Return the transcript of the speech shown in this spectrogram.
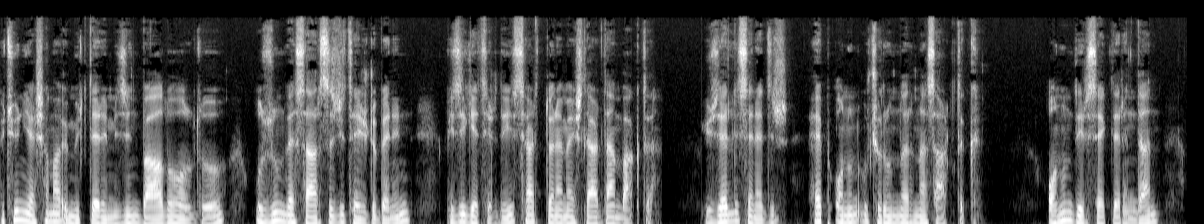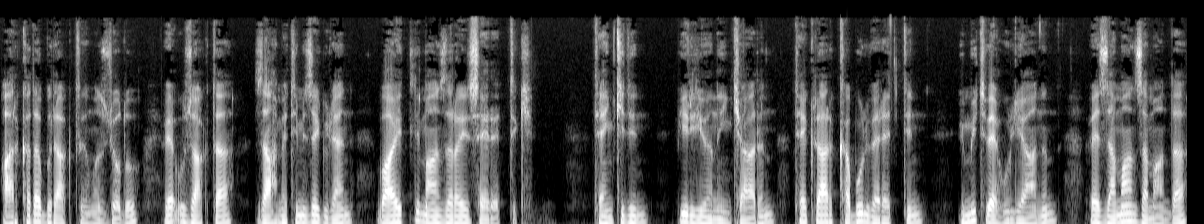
bütün yaşama ümitlerimizin bağlı olduğu uzun ve sarsıcı tecrübenin bizi getirdiği sert dönemeçlerden baktı. 150 senedir hep onun uçurumlarına sarktık. Onun dirseklerinden arkada bıraktığımız yolu ve uzakta zahmetimize gülen vaitli manzarayı seyrettik. Tenkidin, bir yığın inkarın, tekrar kabul ve reddin, ümit ve hulyanın ve zaman zaman da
